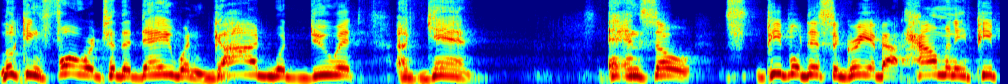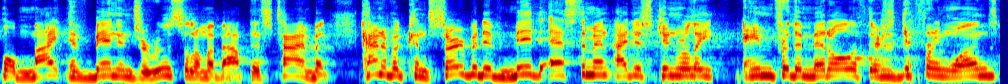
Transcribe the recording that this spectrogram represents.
looking forward to the day when God would do it again. And so people disagree about how many people might have been in Jerusalem about this time, but kind of a conservative mid estimate, I just generally aim for the middle if there's differing ones,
